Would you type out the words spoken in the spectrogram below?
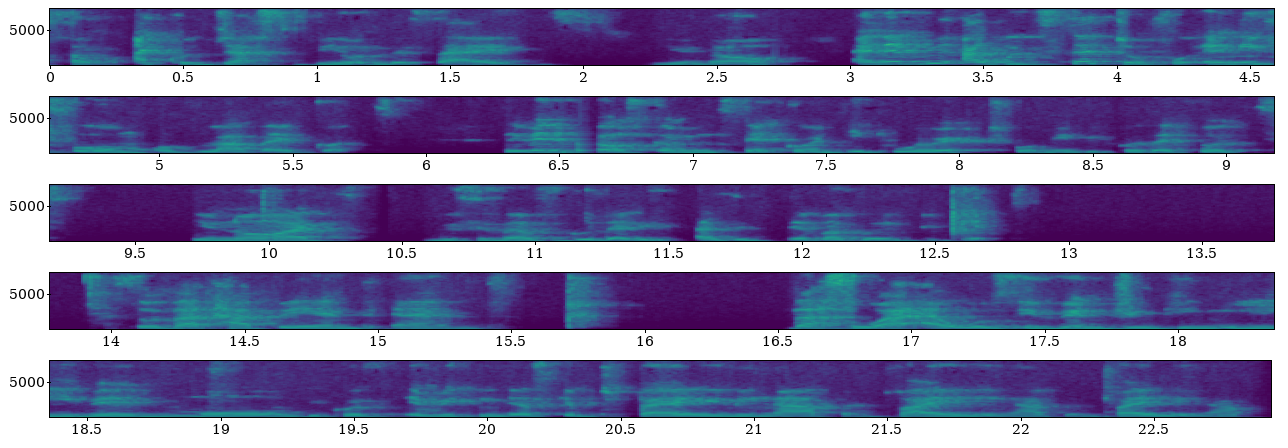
So I could just be on the sides, you know. And every I would settle for any form of love I got even if I was coming second, it worked for me because I thought, you know what, this is as good as, it, as it's ever going to get. So that happened, and that's why I was even drinking even more because everything just kept piling up and piling up and piling up.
